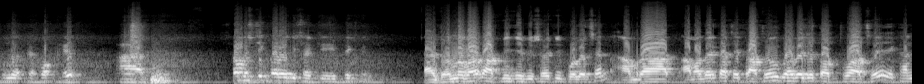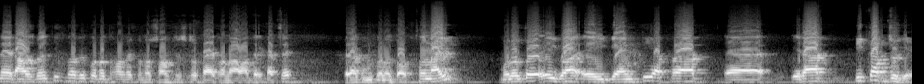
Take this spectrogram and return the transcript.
কোনো একটা পক্ষের আর সামষ্টিকভাবে বিষয়টি দেখবেন। হ্যাঁ, ধন্যবাদ আপনি যে বিষয়টি বলেছেন। আমরা আমাদের কাছে প্রাথমিকভাবে যে তথ্য আছে এখানে রাজনৈতিকভাবে কোনো ধরনের কোনো সংশ্লিষ্টতা এখনও আমাদের কাছে এরকম কোনো তথ্য নাই। মূলত এই এই গ্যাংটি আপনারা এরা পিক আপ যুগে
